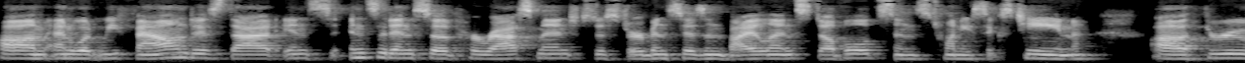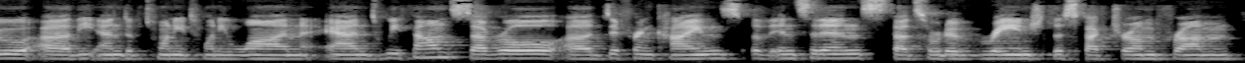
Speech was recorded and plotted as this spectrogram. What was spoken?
Um, and what we found is that inc- incidents of harassment, disturbances, and violence doubled since 2016 uh, through uh, the end of 2021. And we found several uh, different kinds of incidents that sort of ranged the spectrum from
